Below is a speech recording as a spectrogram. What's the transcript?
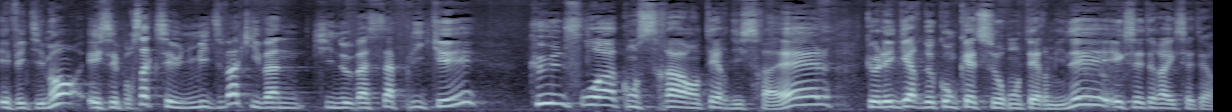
effectivement, et c'est pour ça que c'est une mitzvah qui, va, qui ne va s'appliquer qu'une fois qu'on sera en terre d'Israël, que les guerres de conquête seront terminées, etc., etc.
